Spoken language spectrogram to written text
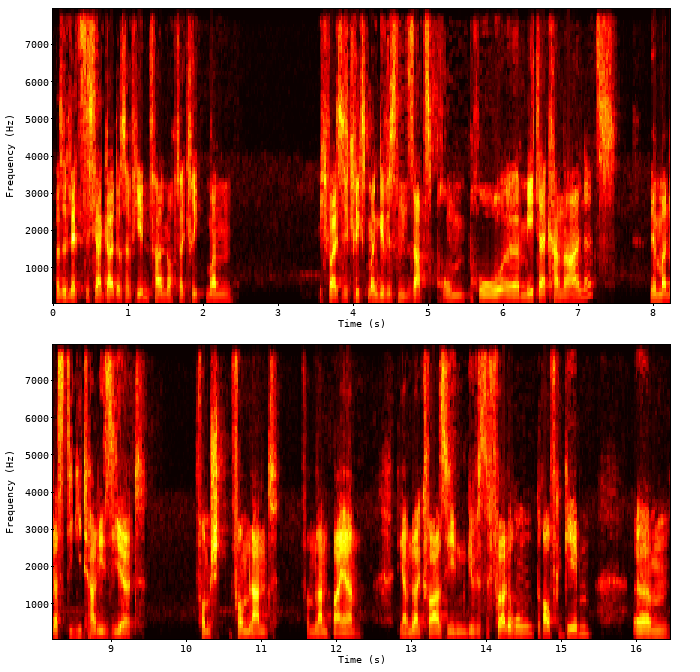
Also letztes Jahr galt das auf jeden Fall noch, da kriegt man, ich weiß nicht, kriegst man einen gewissen Satz pro, pro äh, Meter Kanalnetz, wenn man das digitalisiert vom, vom Land, vom Land Bayern. Die haben da quasi eine gewisse Förderung draufgegeben ähm,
